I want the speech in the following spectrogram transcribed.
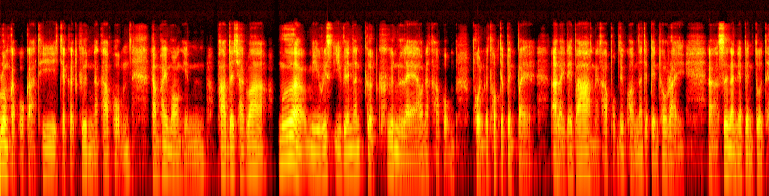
ร่วมกับโอกาสที่จะเกิดขึ้นนะครับผมทำให้มองเห็นภาพได้ชัดว่าเมื่อมี risk event นั้นเกิดขึ้นแล้วนะครับผมผลกระทบจะเป็นไปอะไรได้บ้างนะครับ ผมด้วยความน่าจะเป็นเท่าไหร่อ่าซึ่งอันนี้เป็นตัวแท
